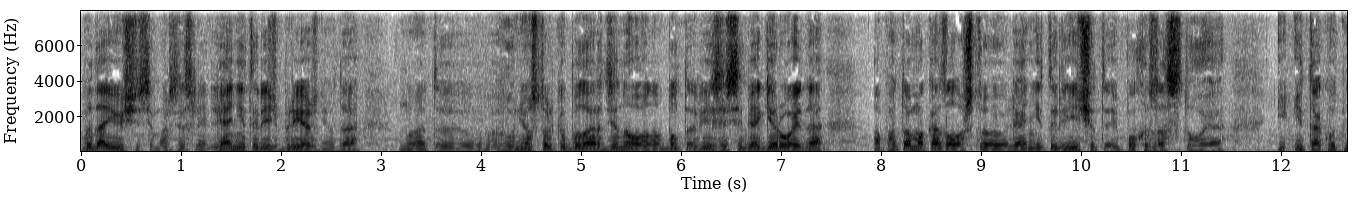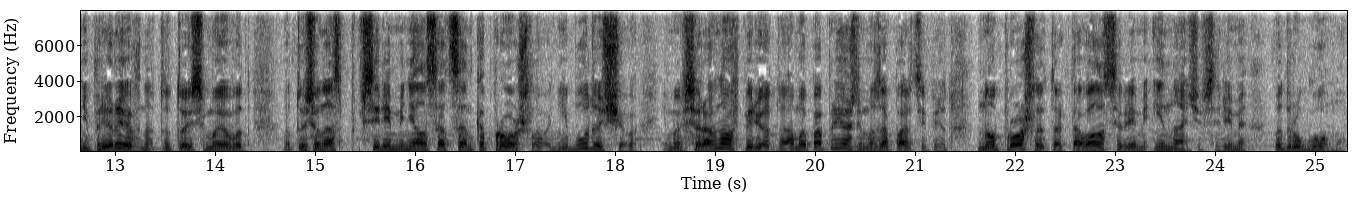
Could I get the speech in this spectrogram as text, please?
выдающийся марксист Ленин, Леонид Ильич Брежнев, да, но это, у него столько было орденов, он был весь из себя герой, да, а потом оказалось, что Леонид Ильич – это эпоха застоя, и, и так вот непрерывно. То, то есть мы вот, то есть у нас все время менялась оценка прошлого, не будущего, и мы все равно вперед, а мы по-прежнему за партией вперед. Но прошлое трактовалось все время иначе, все время по-другому.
